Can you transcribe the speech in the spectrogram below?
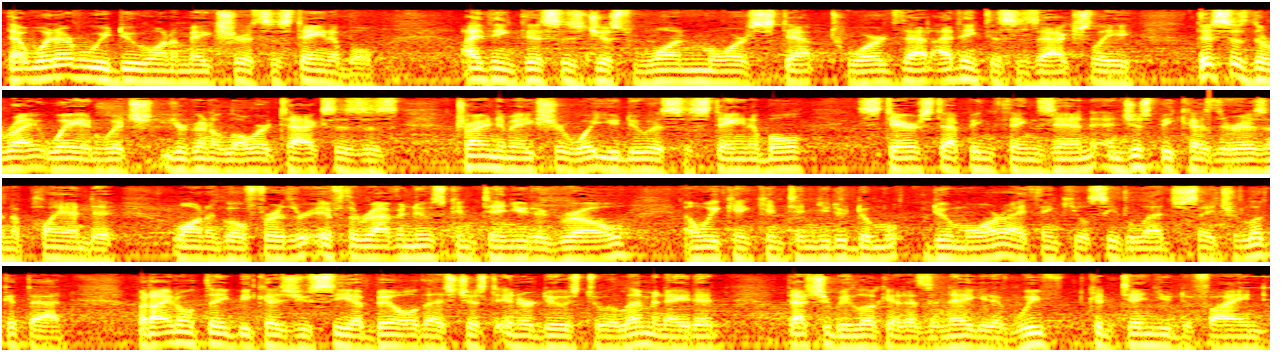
that whatever we do want to make sure it's sustainable. I think this is just one more step towards that. I think this is actually this is the right way in which you're going to lower taxes is trying to make sure what you do is sustainable, stair stepping things in, and just because there isn't a plan to want to go further, if the revenues continue to grow and we can continue to do, do more, I think you'll see the legislature look at that. But I don't think because you see a bill that's just introduced to eliminate it, that should be looked at as a negative. We've continued to find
